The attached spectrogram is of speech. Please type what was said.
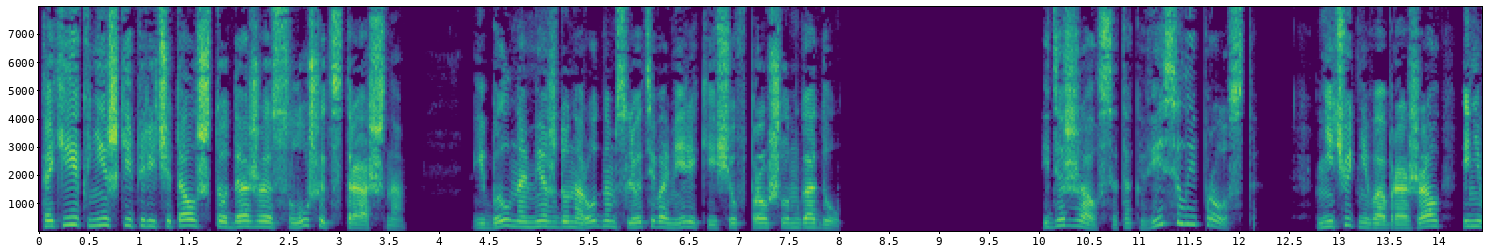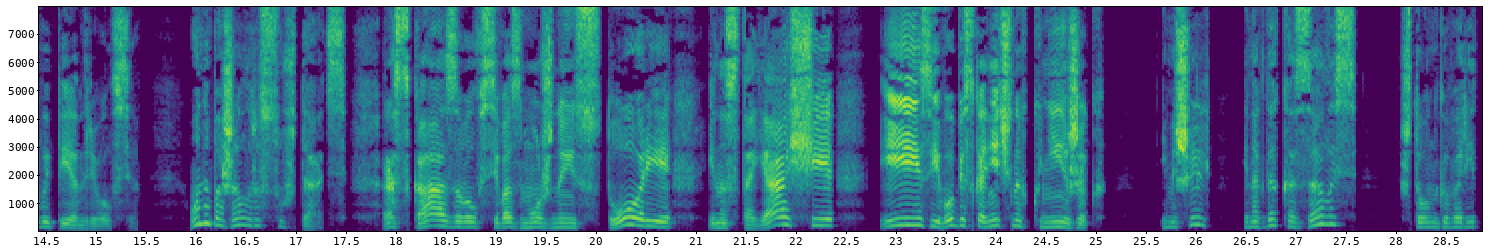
такие книжки перечитал, что даже слушать страшно и был на международном слете в Америке еще в прошлом году. И держался так весело и просто, ничуть не воображал и не выпендривался. Он обожал рассуждать, рассказывал всевозможные истории, и настоящие, и из его бесконечных книжек. И Мишель иногда казалось, что он говорит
